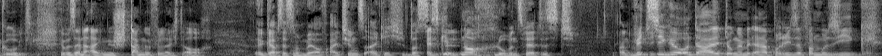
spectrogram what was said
Gut, über seine eigene Stange vielleicht auch. Gab es jetzt noch mehr auf iTunes eigentlich, was Es gibt äh, noch lobenswert ist? Witzige Unterhaltungen mit einer Prise von Musik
